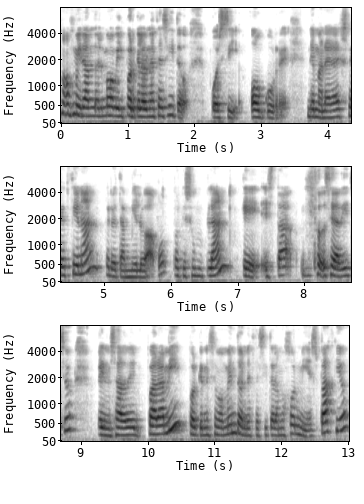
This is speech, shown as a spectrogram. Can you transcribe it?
o mirando el móvil porque lo necesito, pues sí, ocurre de manera excepcional, pero también lo hago porque es un plan que está, todo se ha dicho, pensado para mí porque en ese momento necesito a lo mejor mi espacio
